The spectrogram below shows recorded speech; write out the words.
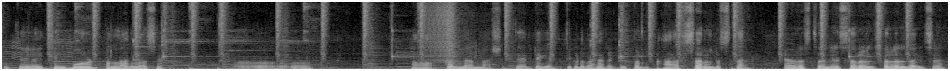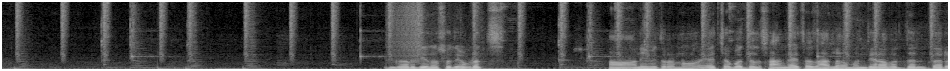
तिथे आय थिंक बोर्ड पण लागला असेल. हां कल्याण नाशिक. ते ठीक आहे तिकडं जाण्यासाठी. पण हा सरळ रस्ता आहे. ह्या रस्त्याने सरळ सरळ जायचं आहे. गर्दी नसू दे एवढंच. हां आणि मित्रांनो याच्याबद्दल सांगायचं झालं मंदिराबद्दल तर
